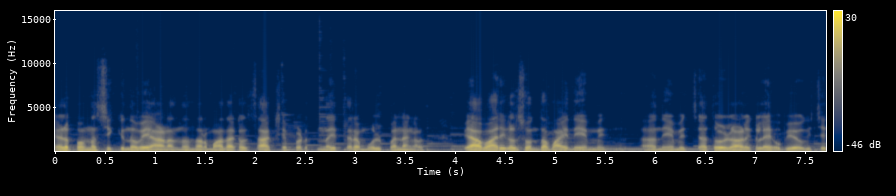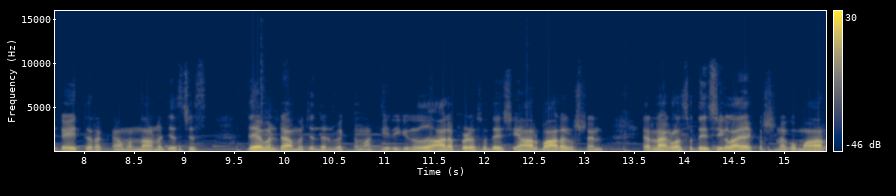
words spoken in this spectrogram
എളുപ്പം നശിക്കുന്നവയാണെന്ന് നിർമ്മാതാക്കൾ സാക്ഷ്യപ്പെടുത്തുന്ന ഇത്തരം ഉൽപ്പന്നങ്ങൾ വ്യാപാരികൾ സ്വന്തമായി നിയമി നിയമിച്ച തൊഴിലാളികളെ ഉപയോഗിച്ച് കയറ്റിറക്കാമെന്നാണ് ജസ്റ്റിസ് ദേവൻ രാമചന്ദ്രൻ വ്യക്തമാക്കിയിരിക്കുന്നത്. ആലപ്പുഴ സ്വദേശി ആർ ബാലകൃഷ്ണൻ എറണാകുളം സ്വദേശികളായ കൃഷ്ണകുമാർ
